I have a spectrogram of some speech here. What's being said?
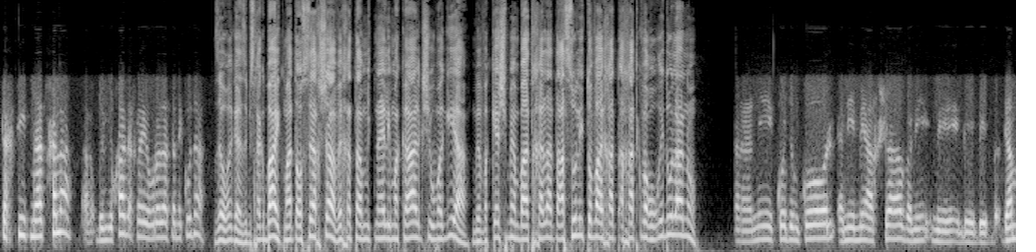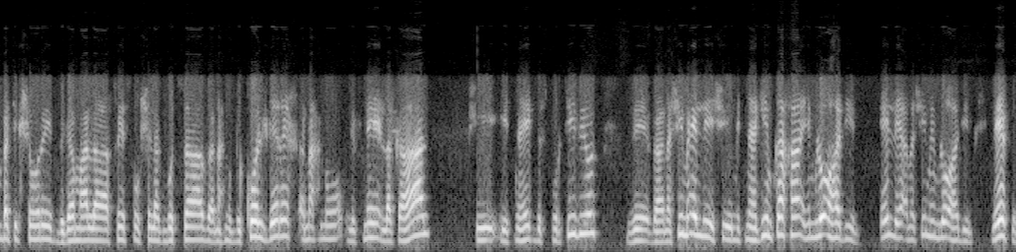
תחתית מההתחלה, במיוחד אחרי הורדת הנקודה. זהו, רגע, זה משחק בית, מה אתה עושה עכשיו? איך אתה מתנהל עם הקהל כשהוא מגיע? מבקש מהם בהתחלה, תעשו לי טובה, אחת, אחת כבר הורידו לנו? אני קודם כל, אני מעכשיו, אני גם בתקשורת וגם על הפייסבוק של הקבוצה, ואנחנו בכל דרך, אנחנו נפנה לקהל שיתנהג בספורטיביות, והאנשים האלה שמתנהגים ככה, הם לא אוהדים. אלה אנשים הם לא אוהדים, להפך,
